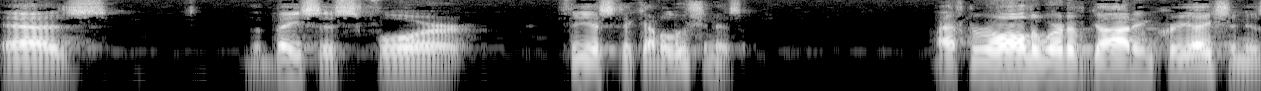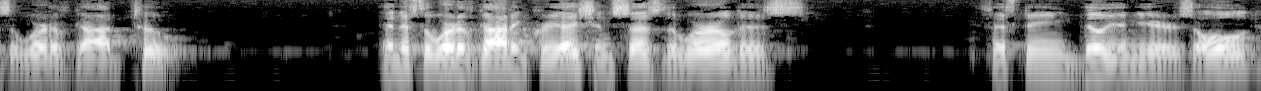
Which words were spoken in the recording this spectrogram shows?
as the basis for theistic evolutionism. After all, the Word of God in creation is the Word of God too. And if the Word of God in creation says the world is 15 billion years old,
